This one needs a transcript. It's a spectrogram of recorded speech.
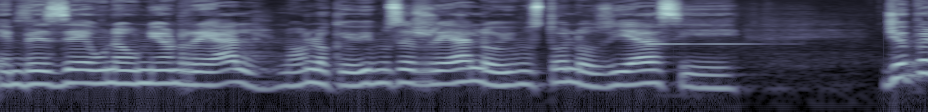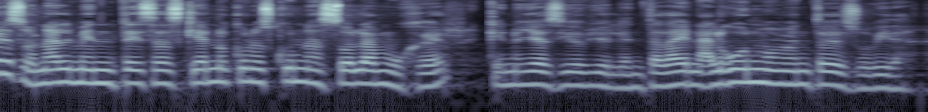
En vez de una unión real, ¿no? Lo que vivimos es real, lo vivimos todos los días y yo personalmente, Saskia, no conozco una sola mujer que no haya sido violentada en algún momento de su vida.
